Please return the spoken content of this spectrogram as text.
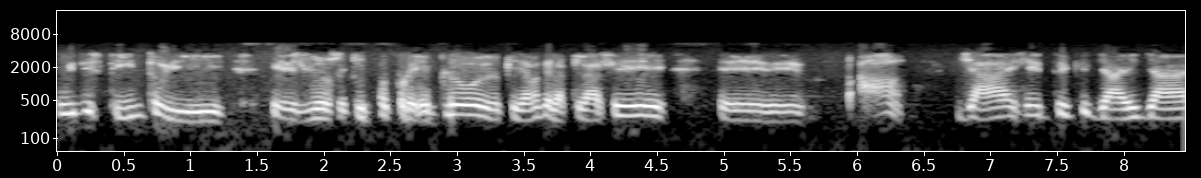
muy distinto y eh, los equipos, por ejemplo, lo que llaman de la clase eh, A, ya hay gente que ya, ya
